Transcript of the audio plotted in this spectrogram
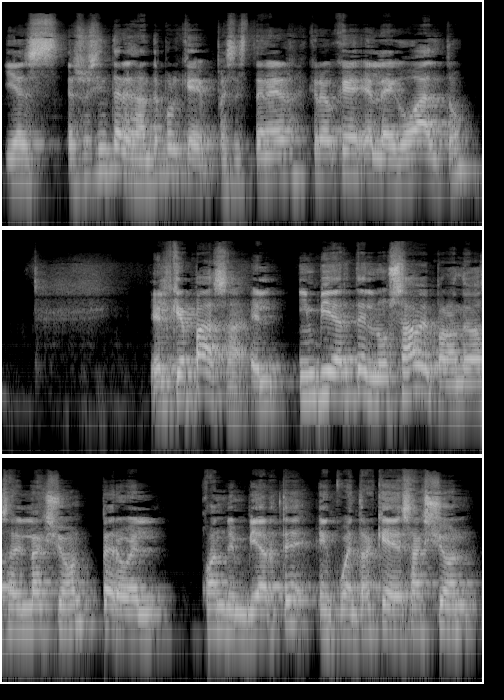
Y es, eso es interesante porque pues es tener, creo que, el ego alto. ¿El qué pasa? Él invierte, él no sabe para dónde va a salir la acción, pero él cuando invierte encuentra que esa acción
